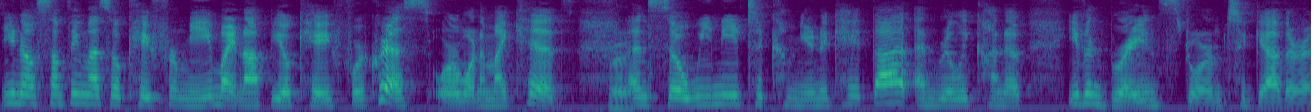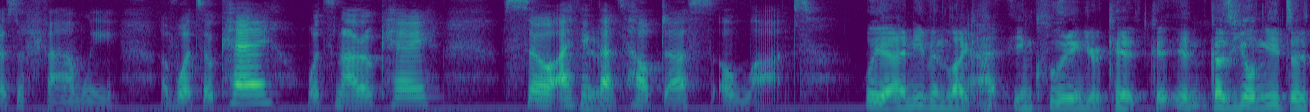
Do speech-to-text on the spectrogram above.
you know, something that's okay for me might not be okay for Chris or one of my kids. Right. And so we need to communicate that and really kind of even brainstorm together as a family of what's okay, what's not okay. So I think yeah. that's helped us a lot. Well, yeah, and even like yeah. including your kid, because you'll need to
